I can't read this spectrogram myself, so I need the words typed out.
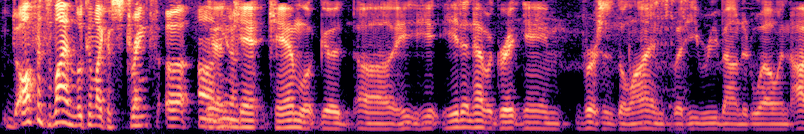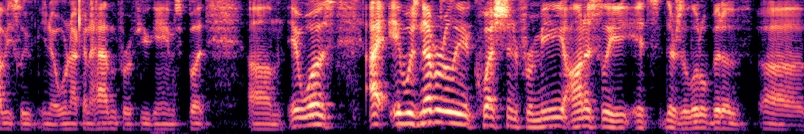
The offensive line looking like a strength. Uh, uh, yeah, you know, Cam, Cam looked good. Uh, he, he he didn't have a great game versus the Lions, but he rebounded well. And obviously, you know, we're not going to have him for a few games, but um, it was I it was never really a question for me. Honestly, it's there's a little bit of. Uh,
